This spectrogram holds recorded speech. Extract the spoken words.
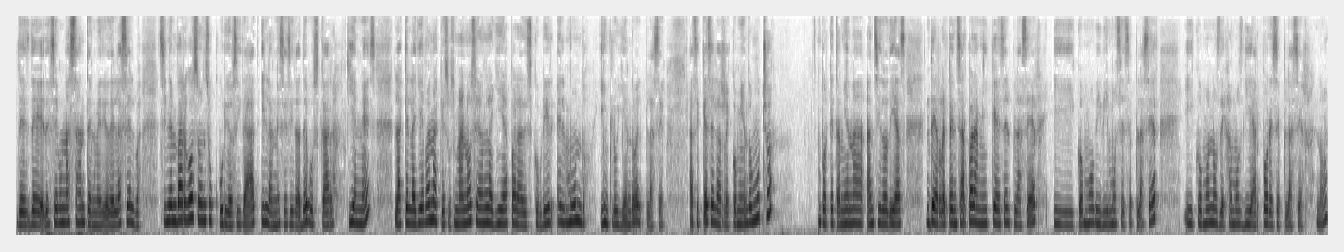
de, de, ser una santa en medio de la selva. Sin embargo, son su curiosidad y la necesidad de buscar quién es la que la llevan a que sus manos sean la guía para descubrir el mundo, incluyendo el placer. Así que se las recomiendo mucho porque también han sido días de repensar para mí qué es el placer y cómo vivimos ese placer y cómo nos dejamos guiar por ese placer, ¿no?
